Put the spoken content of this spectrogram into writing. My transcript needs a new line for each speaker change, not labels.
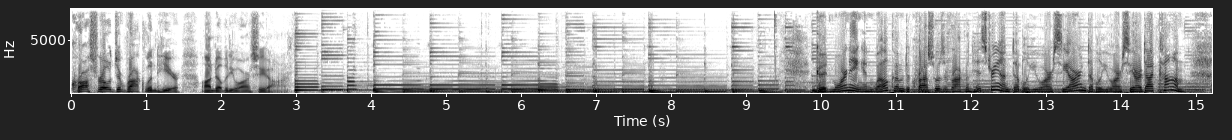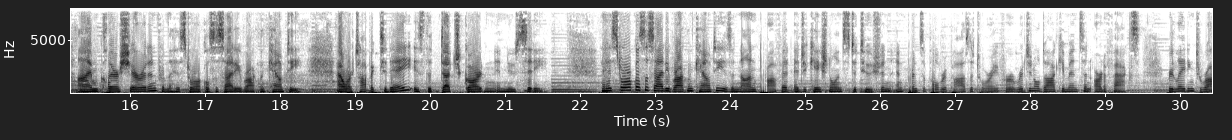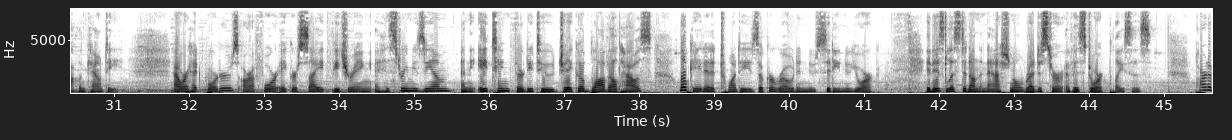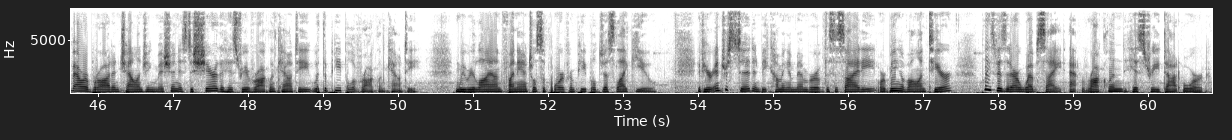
Crossroads of Rockland here on WRCR.
Good morning and welcome to Crossroads of Rockland History on WRCR and WRCR.com. I'm Claire Sheridan from the Historical Society of Rockland County. Our topic today is the Dutch Garden in New City. The Historical Society of Rockland County is a nonprofit educational institution and principal repository for original documents and artifacts relating to Rockland County. Our headquarters are a four acre site featuring a history museum and the 1832 Jacob Blauvelt House, located at 20 Zukor Road in New City, New York. It is listed on the National Register of Historic Places. Part of our broad and challenging mission is to share the history of Rockland County with the people of Rockland County. And we rely on financial support from people just like you. If you're interested in becoming a member of the Society or being a volunteer, please visit our website at rocklandhistory.org.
